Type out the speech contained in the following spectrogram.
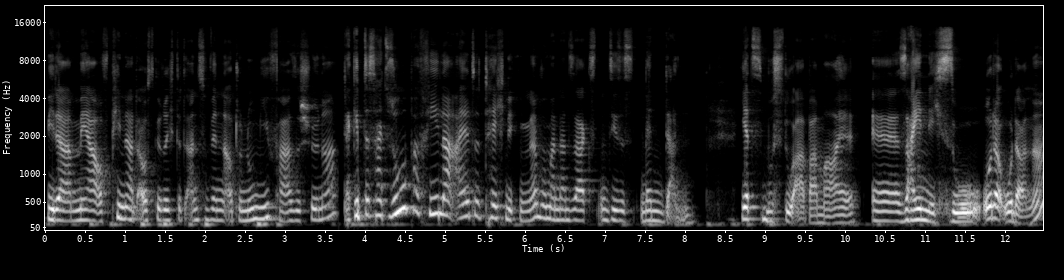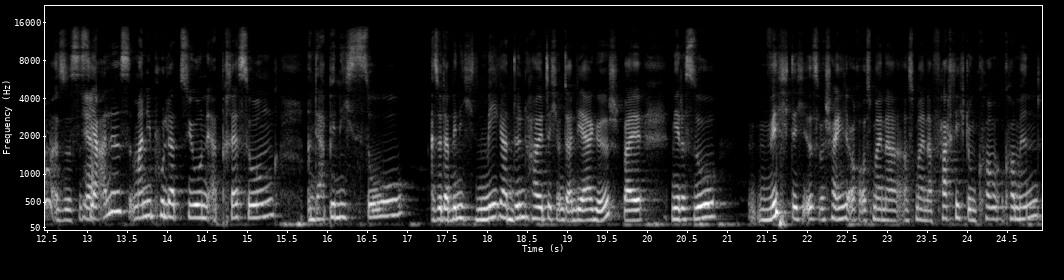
wieder mehr auf Peanut ausgerichtet anzuwenden, Autonomiephase schöner. Da gibt es halt super viele alte Techniken, ne, wo man dann sagt, dieses wenn dann jetzt musst du aber mal, äh, sei nicht so oder oder, ne? Also es ist ja. ja alles Manipulation, Erpressung und da bin ich so also da bin ich mega dünnhäutig und allergisch, weil mir das so wichtig ist, wahrscheinlich auch aus meiner, aus meiner Fachrichtung kommend,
